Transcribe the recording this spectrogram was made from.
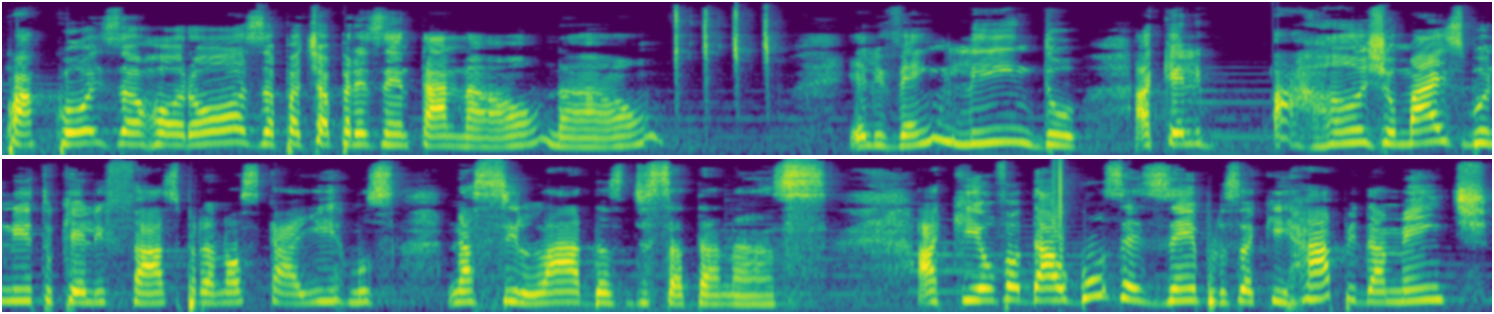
com a coisa horrorosa para te apresentar, não, não. Ele vem lindo, aquele arranjo mais bonito que ele faz para nós cairmos nas ciladas de Satanás. Aqui eu vou dar alguns exemplos aqui rapidamente.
